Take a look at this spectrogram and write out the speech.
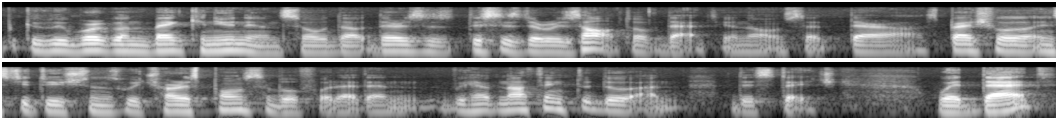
because we work on banking union. So there's a, this is the result of that. You know, so that there are special institutions which are responsible for that, and we have nothing to do at this stage with that.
